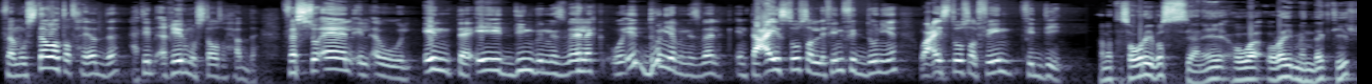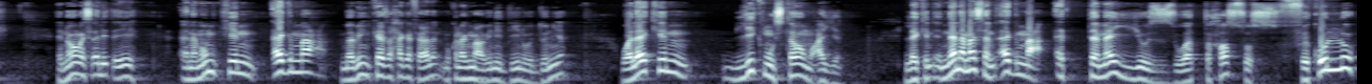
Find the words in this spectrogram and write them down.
فمستوى التضحيات ده هتبقى غير مستوى التضحيات ده. فالسؤال الأول أنت إيه الدين بالنسبة لك وإيه الدنيا بالنسبة لك؟ أنت عايز توصل لفين في الدنيا وعايز توصل فين في الدين؟ أنا تصوري بص يعني إيه هو قريب من ده كتير إن هو مسألة إيه أنا ممكن أجمع ما بين كذا حاجة فعلا ممكن أجمع بين الدين والدنيا ولكن ليك مستوى معين. لكن إن أنا مثلا أجمع التميز والتخصص في كله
